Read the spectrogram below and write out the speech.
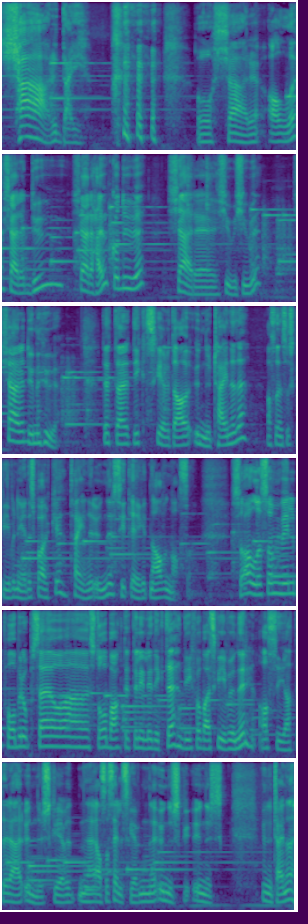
Kjære deg. og kjære alle. Kjære du, kjære hauk og due. Kjære 2020. Kjære du med hue. Dette er et dikt skrevet av undertegnede. Altså den som skriver nederst på arket, tegner under sitt eget navn, altså. Så alle som vil påberope seg å stå bak dette lille diktet, de får bare skrive under og si at dere er underskrevne, altså selvskrevne undersk undersk undertegnede.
